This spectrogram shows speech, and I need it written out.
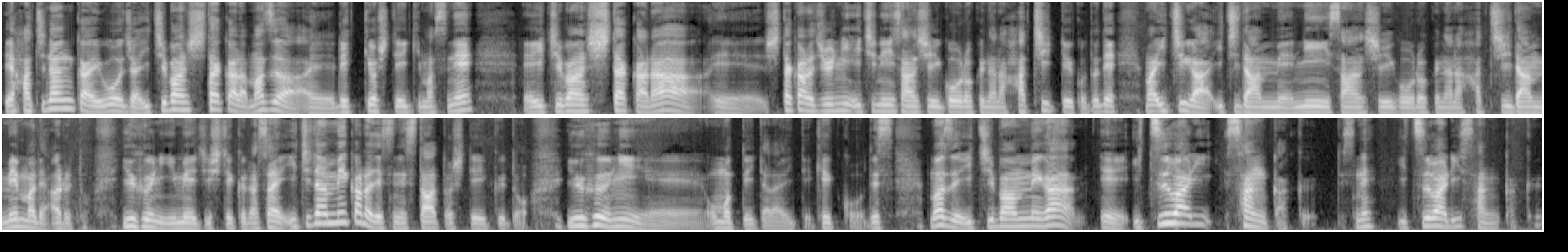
で、8段階を、じゃあ一番下から、まずは、えー、列挙していきますね。えー、一番下から、えー、下から12、1、2、3、4、5、6、7、8ということで、まあ、1が1段目、2、3、4、5、6、7、8段目まであるというふうにイメージしてください。1段目からですね、スタートしていくというふうに、えー、思っていただいて結構です。まず1番目が、えー、偽り三角ですね。偽り三角。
